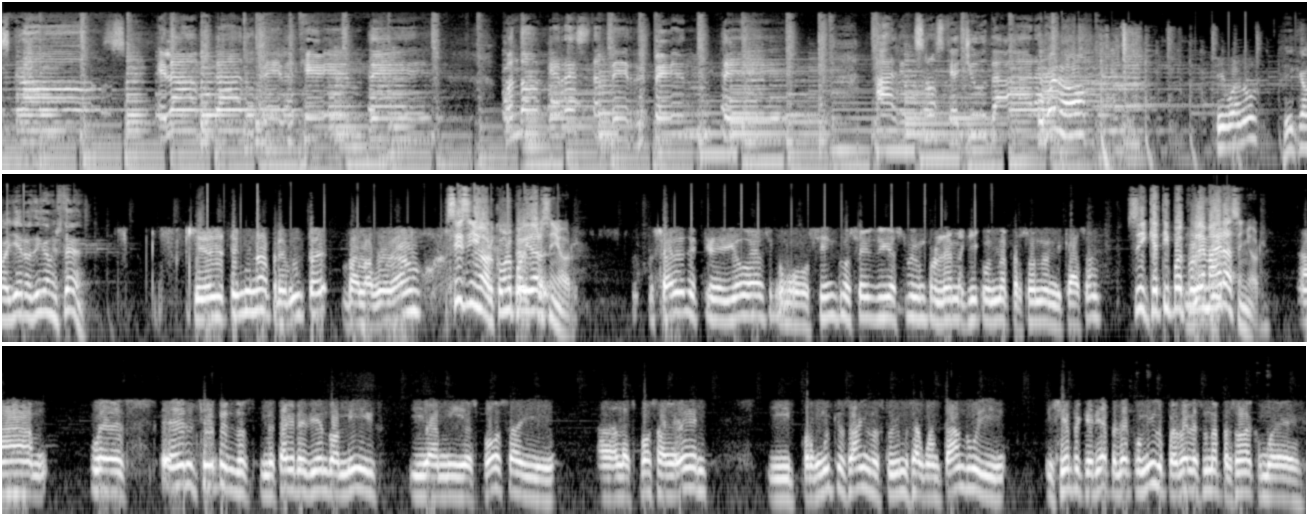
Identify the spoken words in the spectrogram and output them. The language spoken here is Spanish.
Alex Cross, el abogado de la gente. Cuando te arrestan de repente, Alex Cross te ayudará. Y bueno, Sí, bueno. sí, caballero, dígame usted. Sí, yo tengo una pregunta para el abogado. Sí, señor, ¿cómo le puedo ayudar, señor? ¿Sabes de que yo hace como cinco o seis días tuve un problema aquí con una persona en mi casa? Sí, ¿qué tipo de problema era, señor? Ah, pues él siempre nos- me está agrediendo a mí y a mi esposa y a la esposa de él. Y por muchos años lo estuvimos aguantando y, y siempre quería pelear conmigo, pero él es una persona como de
